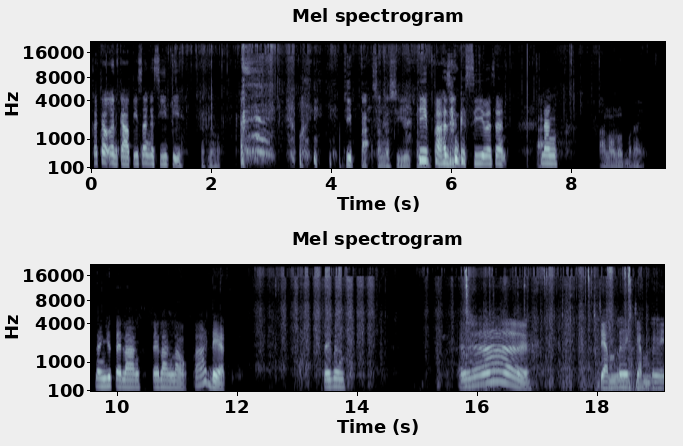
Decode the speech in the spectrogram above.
เขาเจ้าเอิ้นกาวตีสังกะสีติจักแล้ว ที่ปะสังกะสีที่ผ่าสังกะสีว่าซั่นนั่งตารอรถบ่ได้นั่งอยู่ใต้รางใต้รางเหล่าป้าแดดใส่เบิ่งเออแจ่มเลยแจ่มเลย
